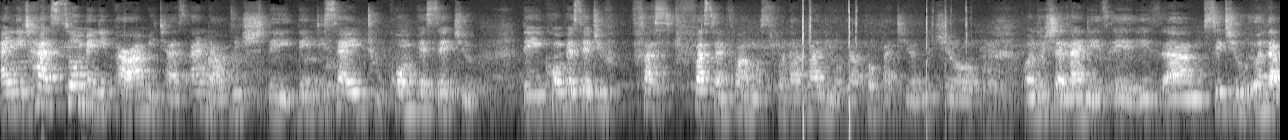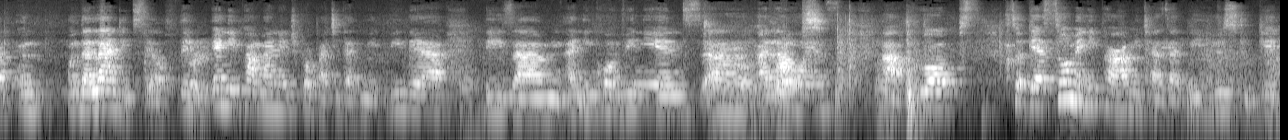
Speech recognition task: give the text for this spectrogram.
and it has so many parameters under which they, they decide to compensate you. They compensate you first first and foremost for the value of the property on which your on which the land is is um, situ on the on, on the land itself. Then Right. any permanent property that may be there, there's um, an inconvenience uh, allowance, uh, crops. So there are so many parameters that they use to gauge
